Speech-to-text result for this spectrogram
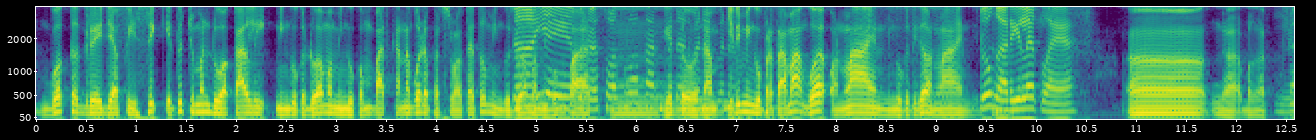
gue ke gereja fisik itu cuma dua kali minggu kedua sama minggu keempat karena gue dapet slotnya tuh minggu dua Nah, sama iya, minggu iya, empat benar, slot-slotan. gitu. Nah, jadi minggu pertama gue online, minggu ketiga online. Gitu. Lu nggak relate lah ya. Eh nggak banget sih.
